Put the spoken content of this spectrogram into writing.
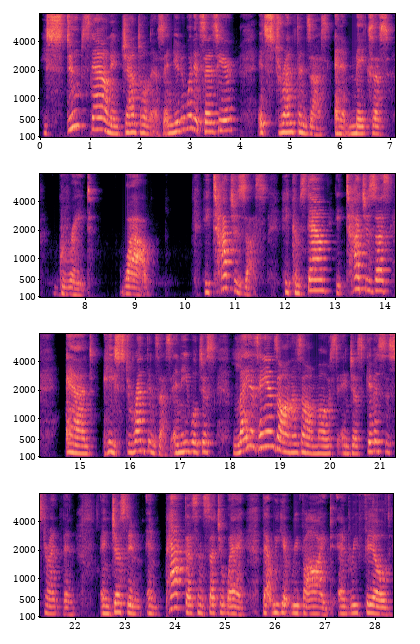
He stoops down in gentleness. And you know what it says here? It strengthens us and it makes us great. Wow. He touches us. He comes down, he touches us, and he strengthens us. And he will just lay his hands on us almost and just give us the strength and and just in, impact us in such a way that we get revived and refilled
